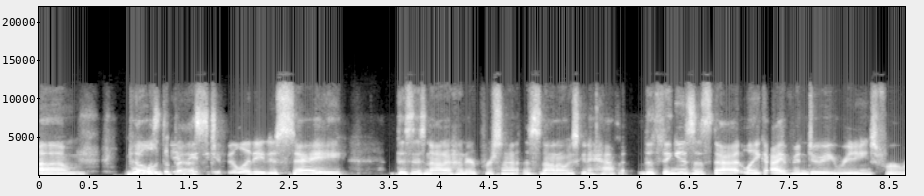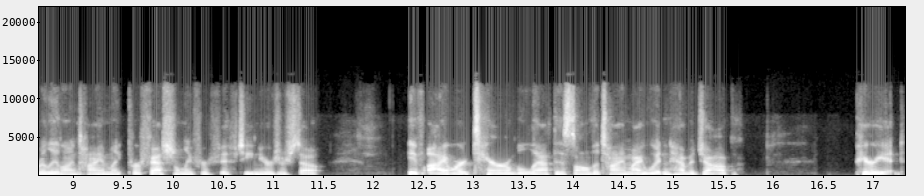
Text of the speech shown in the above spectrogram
um, will the best. the ability to say this is not 100% it's not always going to happen the thing is is that like i've been doing readings for a really long time like professionally for 15 years or so if i were terrible at this all the time i wouldn't have a job period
